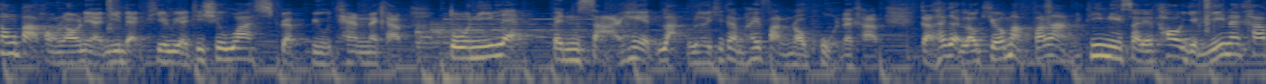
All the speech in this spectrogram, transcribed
ช่องปากของเราเนี่ยมีแบคทีเรียที่ชื่อว่า strep mutant นะครับ ตัวนี้แหละเป็นสาเหตุหลักเลยที่ทำให้ฟันเราผุนะครับ แต่ถ้าเกิดเราเคี้ยวหมากฝรั่งที่มีไซเลทอลอย่างนี้นะครับ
